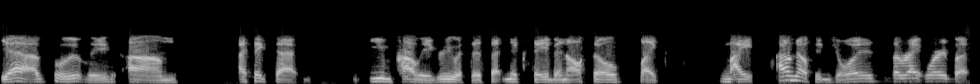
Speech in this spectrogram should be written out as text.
Yeah, absolutely. Um, I think that you probably agree with this that Nick Saban also like might I don't know if enjoy is the right word, but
